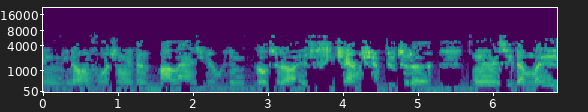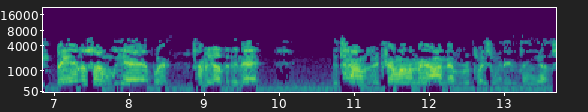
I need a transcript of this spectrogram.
teams. You know, unfortunately, the, my last year we didn't go to the ACC championship due to the NCAA ban or something we had. But, I mean, other than that, the times at Carolina, man, I'll never replace them with anything else.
